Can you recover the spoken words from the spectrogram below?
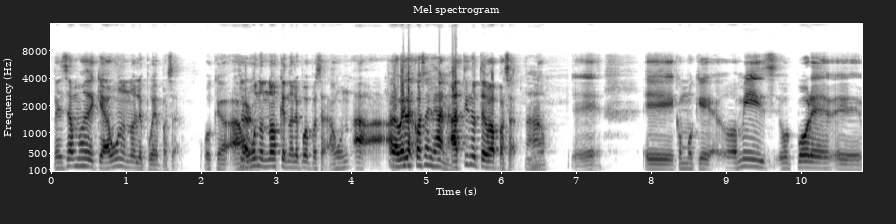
pensamos de que a uno no le puede pasar. O que a uno no que no le puede pasar. A, un, a, ver las cosas lejanas. A ti no te va a pasar. ¿no? Eh, eh, como que a mí, pobre eh,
